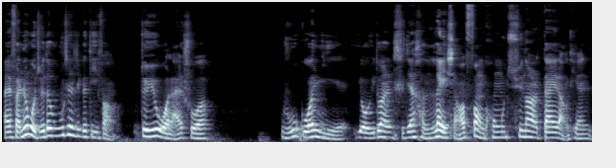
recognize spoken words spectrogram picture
哎，反正我觉得乌镇这个地方对于我来说，如果你有一段时间很累，想要放空，去那儿待两天，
